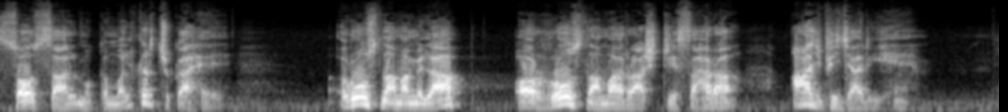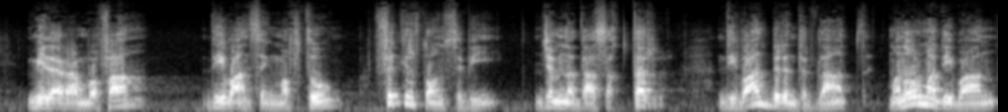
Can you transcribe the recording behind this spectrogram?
सौ साल मुकम्मल कर चुका है। रोजनामा मिलाप और रोजनामा राष्ट्रीय सहारा आज भी जारी हैं। मीलाराम वफा, दीवान सिंह मफ्तू, फ़िक्र भी, जमुना दास अख्तर, दीवान बीरेंद्रनाथ मनोरमा दीवान,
